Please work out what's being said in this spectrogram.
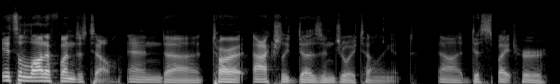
it's a lot of fun to tell, and uh, Tara actually does enjoy telling it, uh, despite her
